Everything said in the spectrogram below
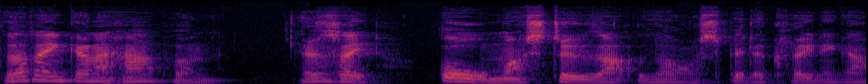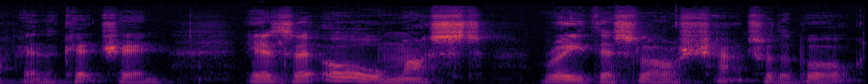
That ain't going to happen. It doesn't say, oh, must do that last bit of cleaning up in the kitchen. It'll say, oh, must read this last chapter of the book.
